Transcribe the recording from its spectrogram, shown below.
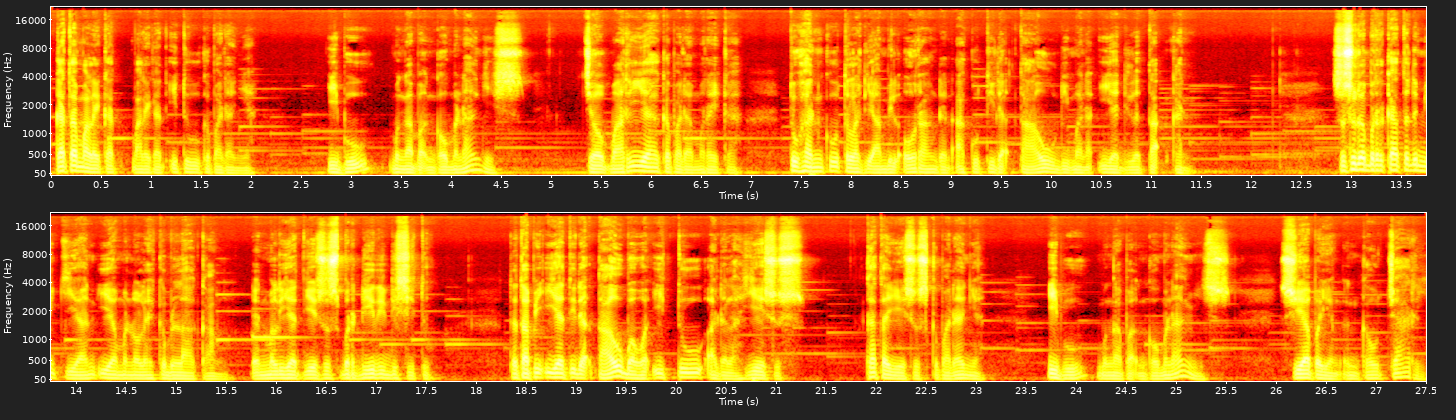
Kata malaikat-malaikat itu kepadanya, Ibu, mengapa engkau menangis? Jawab Maria kepada mereka, Tuhanku telah diambil orang dan aku tidak tahu di mana ia diletakkan. Sesudah berkata demikian, ia menoleh ke belakang dan melihat Yesus berdiri di situ. Tetapi ia tidak tahu bahwa itu adalah Yesus. Kata Yesus kepadanya, Ibu, mengapa engkau menangis? Siapa yang engkau cari?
